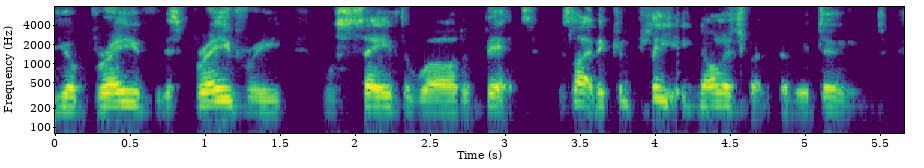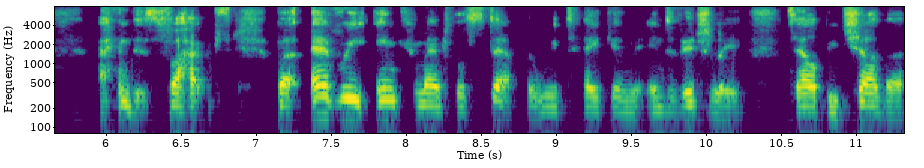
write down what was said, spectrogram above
your brave. This bravery will save the world a bit. It's like the complete acknowledgement that we're doomed and it's fucked. But every incremental step that we take in individually to help each other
